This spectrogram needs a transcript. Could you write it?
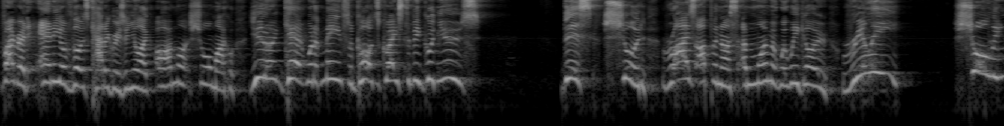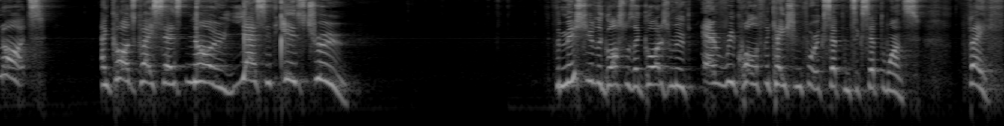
if I read any of those categories and you're like, oh, I'm not sure, Michael, you don't get what it means for God's grace to be good news. This should rise up in us a moment where we go, Really? Surely not. And God's grace says, No, yes, it is true. The mystery of the gospel is that God has removed every qualification for acceptance except once faith,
